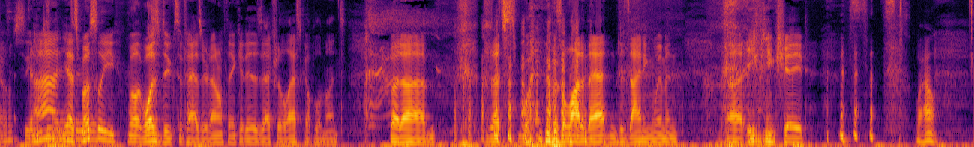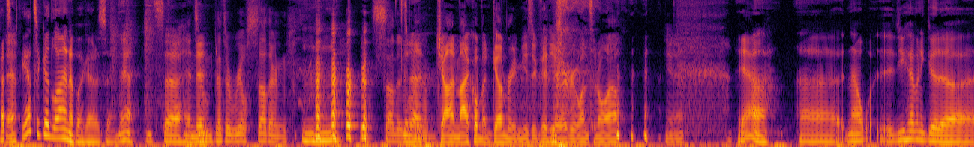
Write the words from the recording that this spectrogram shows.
Oh, see, Ah, Turn it yeah, it's into- mostly well, it was Dukes of Hazzard. I don't think it is after the last couple of months, but um, that's what it was. A lot of that and designing women, uh, evening shade. Wow. That's, Yeah. a, that's a good lineup, I gotta say. Yeah, it's uh, and that's, a, then that's a real southern, Mm-hmm. real southern. then a lineup. John Michael Montgomery music video every once in a while. You know, Yeah. Uh, now, do you have any good uh,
